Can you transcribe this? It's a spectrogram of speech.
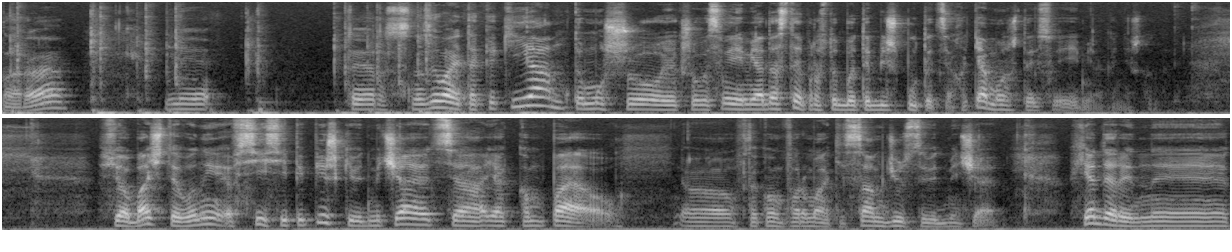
Parameters. Називайте як я, тому що якщо ви своє ім'я дасте, просто будете більш путатися. Хоча можете і своє ім'я, звісно. Все, бачите, вони всі CPP-шки відмічаються як compile е, в такому форматі. Сам Juice відмічає. Хедери не,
